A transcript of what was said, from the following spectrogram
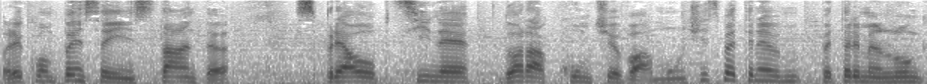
recompensă instantă spre a obține doar acum ceva. Munciți pe termen, pe termen lung,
